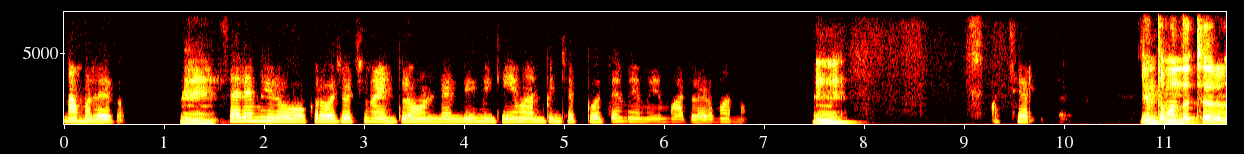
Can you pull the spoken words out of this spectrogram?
నమ్మలేదు. సరే మీరు ఒక రోజు వచ్చి మా ఇంట్లో ఉండండి. మీకేం అనిపించకపోతే మేము ఏం మాట్లాడము అన్నాం. ఉమ్. వచ్చారు. ఎంత మంది వచ్చారు?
